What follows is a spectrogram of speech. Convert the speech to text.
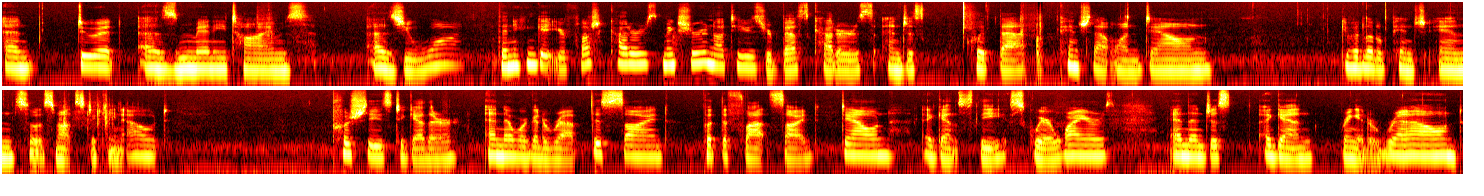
and do it as many times as you want. Then you can get your flush cutters. Make sure not to use your best cutters and just clip that, pinch that one down, give it a little pinch in so it's not sticking out. Push these together and now we're going to wrap this side, put the flat side down against the square wires and then just again bring it around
